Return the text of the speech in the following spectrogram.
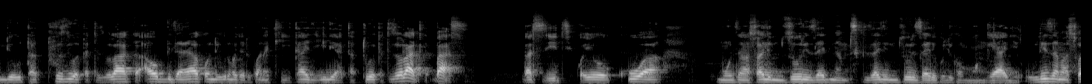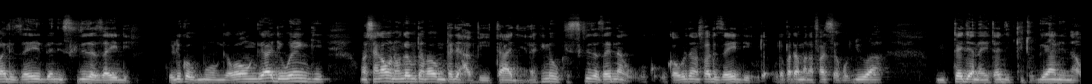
ndio utatuzi wa tatizo lake au bidhaa yako ndio kile ambacho alikuwa anakihitaji ili atatue tatizo lake basi That's it. Kwa hiyo kuwa muuliza maswali mzuri zaidi na msikilizaji mzuri zaidi kuliko mwongeaji. Uliza maswali zaidi then sikiliza zaidi kuliko muonge. Waongeaji wengi unashangaa unaongea vitu ambavyo mteja havihitaji, lakini ukisikiliza zaidi na ukauliza maswali zaidi utapata nafasi ya kujua mteja anahitaji kitu gani na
